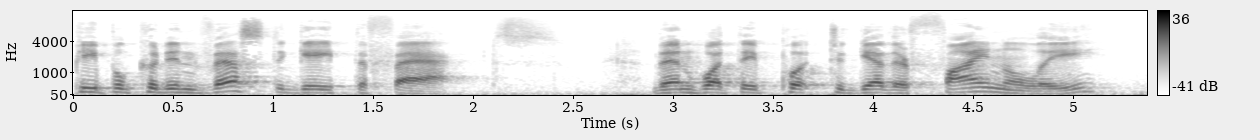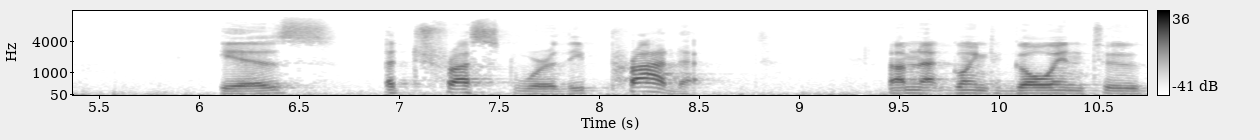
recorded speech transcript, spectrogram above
People could investigate the facts. Then what they put together finally is a trustworthy product. I'm not going to go into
